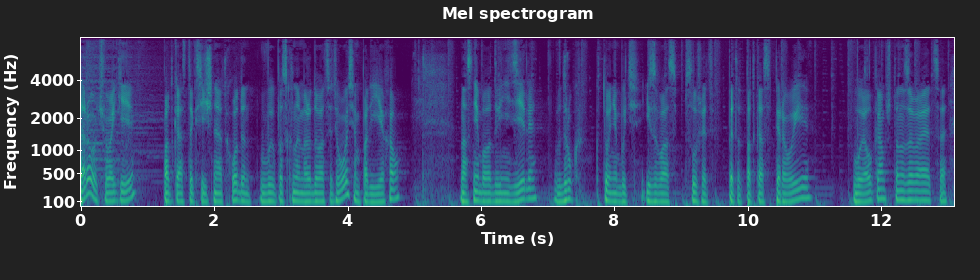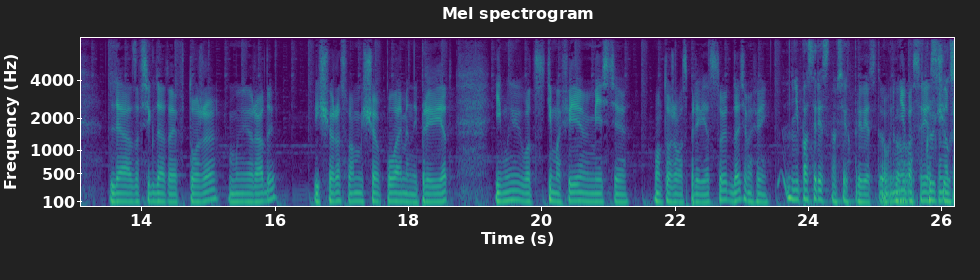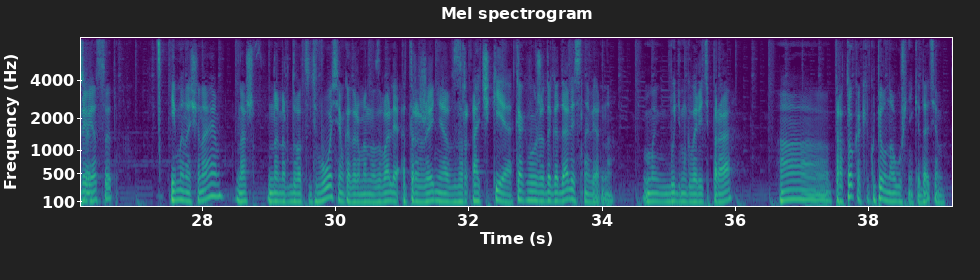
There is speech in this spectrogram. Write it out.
Здорово, чуваки. Подкаст «Токсичные отходы», выпуск номер 28 подъехал. Нас не было две недели. Вдруг кто-нибудь из вас слушает этот подкаст впервые. Welcome, что называется. Для завсегдатаев тоже мы рады. Еще раз вам еще пламенный привет. И мы вот с Тимофеем вместе он тоже вас приветствует, да, Тимофей? Непосредственно всех приветствую. Непосредственно включился. приветствует. И мы начинаем наш номер 28, который мы назвали «Отражение в зрачке». Как вы уже догадались, наверное, мы будем говорить про, а, про то, как я купил наушники, да, Тим?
